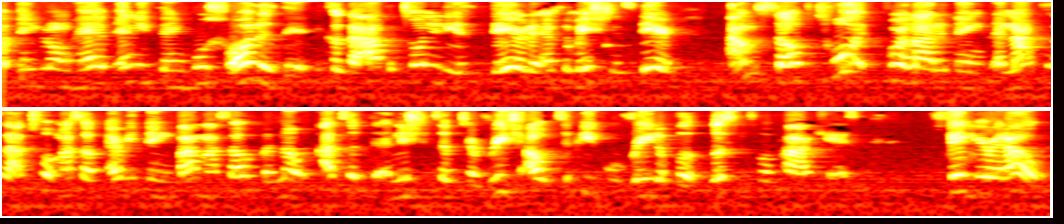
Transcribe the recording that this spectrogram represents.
up and you don't have anything, whose fault is it? Because the opportunity is there, the information is there. I'm self-taught for a lot of things, and not because I taught myself everything by myself, but no, I took the initiative to reach out to people, read a book, listen to a podcast, figure it out.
